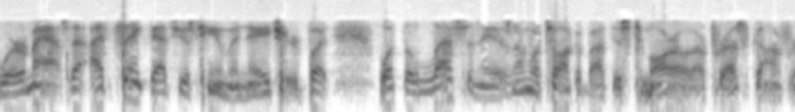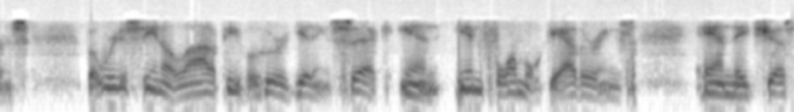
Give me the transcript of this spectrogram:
wear a mask. I think that's just human nature. But what the lesson is, and I'm going to talk about this tomorrow at our press conference, but we're just seeing a lot of people who are getting sick in informal gatherings, and they just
